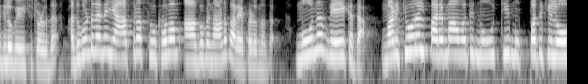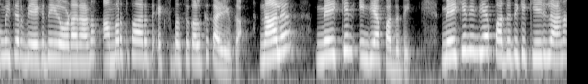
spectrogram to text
ഇതിൽ ഉപയോഗിച്ചിട്ടുള്ളത് അതുകൊണ്ട് തന്നെ യാത്ര സുഗമം ആകുമെന്നാണ് പറയപ്പെടുന്നത്. മൂന്ന് വേഗത. മണിക്കൂറിൽ പരമാവധി നൂറ്റി മുപ്പത് കിലോമീറ്റർ വേഗതയിൽ ഓടാനാണ് അമൃത് ഭാരത് എക്സ്പ്രസുകൾക്ക് കഴിയുക. നാല് മേക്ക് ഇൻ ഇന്ത്യ പദ്ധതി. മേക്ക് ഇൻ ഇന്ത്യ പദ്ധതിക്ക് കീഴിലാണ്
